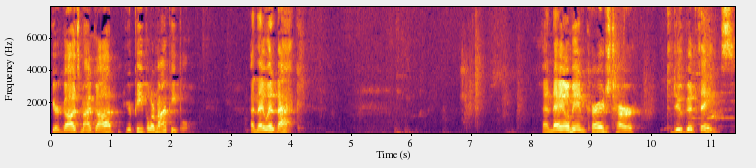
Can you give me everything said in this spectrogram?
Your God's my God, your people are my people. And they went back. And Naomi encouraged her to do good things.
